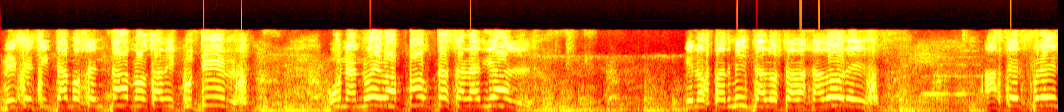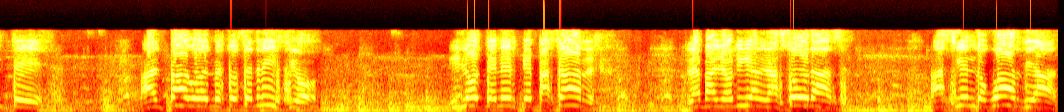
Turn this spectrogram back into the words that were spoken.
necesitamos sentarnos a discutir una nueva pauta salarial que nos permita a los trabajadores hacer frente al pago de nuestros servicios y no tener que pasar la mayoría de las horas haciendo guardias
